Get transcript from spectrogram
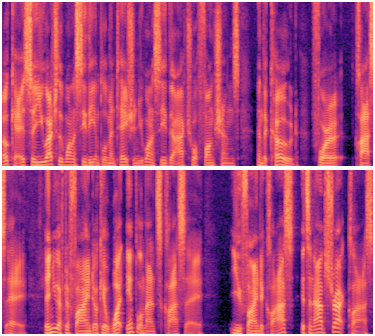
Okay, so you actually want to see the implementation. You want to see the actual functions and the code for class A. Then you have to find, okay, what implements class A? You find a class, it's an abstract class.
